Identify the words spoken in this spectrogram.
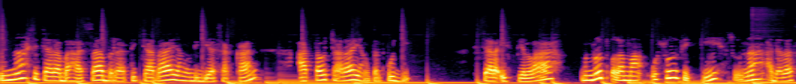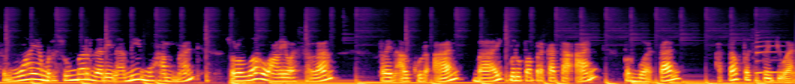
Sunnah secara bahasa berarti cara yang dibiasakan atau cara yang terpuji. Secara istilah, menurut ulama usul fikih, sunnah adalah semua yang bersumber dari Nabi Muhammad Shallallahu Alaihi Wasallam selain Al-Quran, baik berupa perkataan, perbuatan, atau persetujuan.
